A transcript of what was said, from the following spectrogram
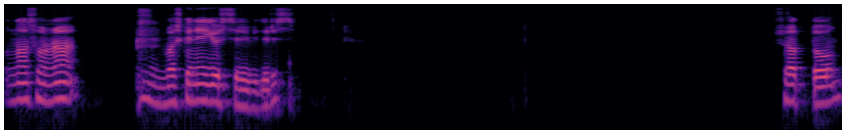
Bundan sonra başka neye gösterebiliriz? Shutdown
